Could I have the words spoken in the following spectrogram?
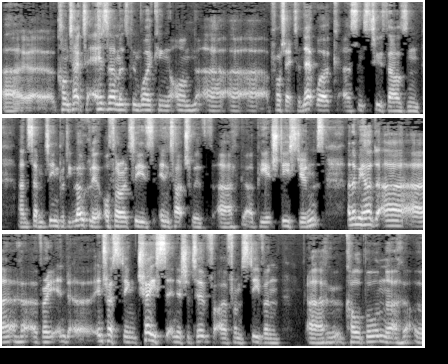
uh, contact. HESAM has been working on uh, a project, a network, uh, since 2017, putting local authorities in touch with PhD students. And then we had a very in, interesting Chase initiative from Stephen uh, Colborne uh,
